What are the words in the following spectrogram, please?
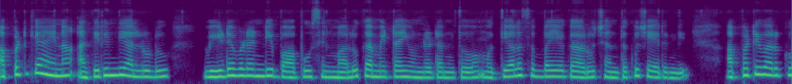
అప్పటికే ఆయన 'అదిరింది అల్లుడు', 'వీడెవడండి బాబు' సినిమాలు కమిట్ అయి ఉండటంతో ముత్యాల సుబ్బయ్య గారు చెంతకు చేరింది. అప్పటి వరకు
